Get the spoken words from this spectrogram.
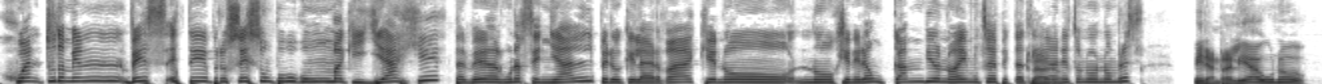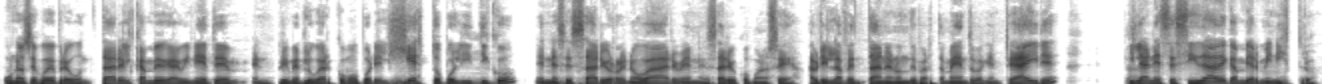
Juan, ¿tú también ves este proceso un poco como un maquillaje, tal vez alguna señal, pero que la verdad es que no, genera un cambio, no hay mucha expectativa en estos nuevos nombres? Mira, en realidad uno, uno se puede preguntar el cambio de gabinete en primer lugar como por el gesto político. Mm. Es necesario renovar, es necesario como, no sé, abrir las ventanas en un departamento para que entre aire. Y la necesidad de cambiar ministro.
